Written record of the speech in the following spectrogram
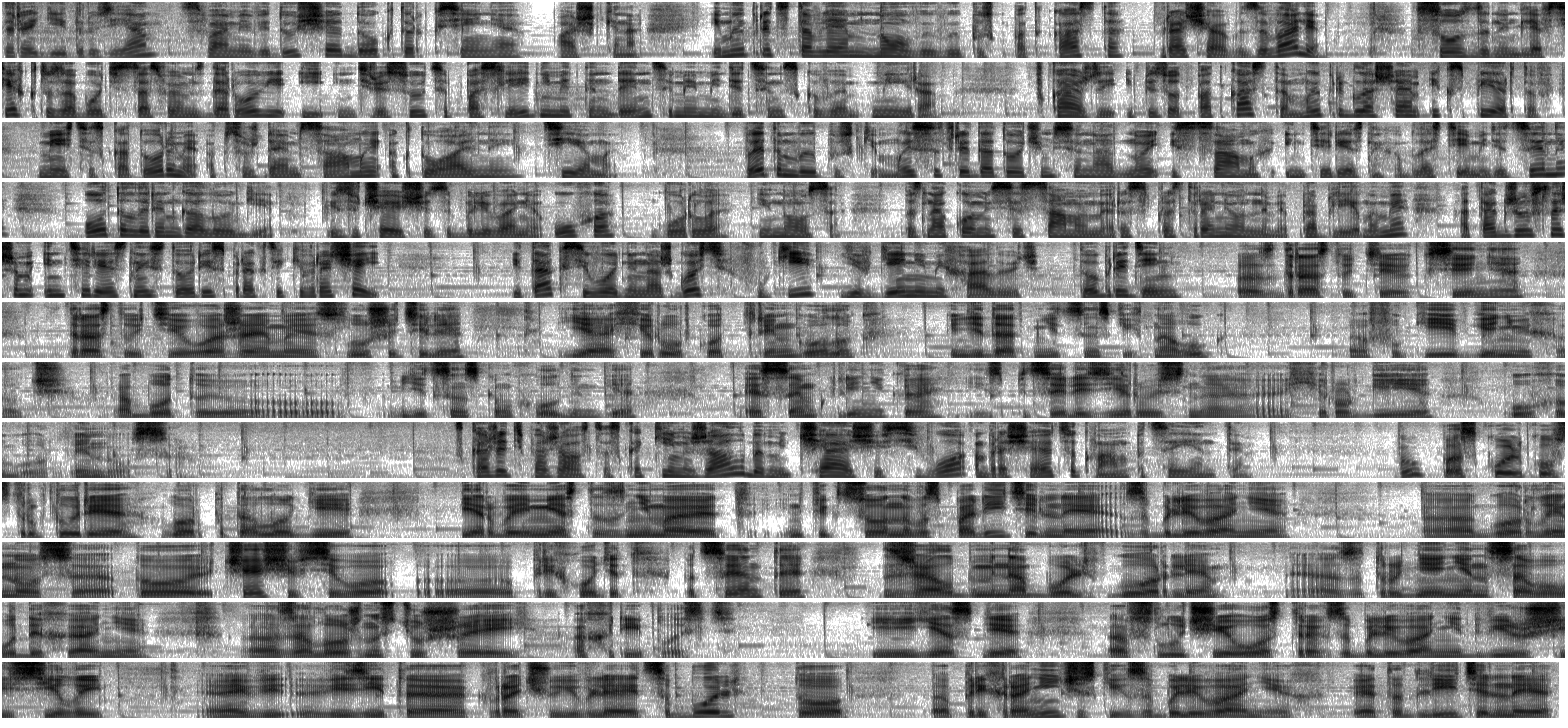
Дорогие друзья, с вами ведущая доктор Ксения Машкина. И мы представляем новый выпуск подкаста «Врача вызывали?», созданный для всех, кто заботится о своем здоровье и интересуется последними тенденциями медицинского мира. В каждый эпизод подкаста мы приглашаем экспертов, вместе с которыми обсуждаем самые актуальные темы – в этом выпуске мы сосредоточимся на одной из самых интересных областей медицины – отоларингологии, изучающей заболевания уха, горла и носа. Познакомимся с самыми распространенными проблемами, а также услышим интересные истории из практики врачей. Итак, сегодня наш гость Фуки Евгений Михайлович. Добрый день. Здравствуйте, Ксения. Здравствуйте, уважаемые слушатели. Я хирург-отоларинголог, кандидат медицинских наук Фуки Евгений Михайлович работаю в медицинском холдинге SM клиника и специализируюсь на хирургии уха, горла и носа. Скажите, пожалуйста, с какими жалобами чаще всего обращаются к вам пациенты? Ну, поскольку в структуре лор-патологии первое место занимают инфекционно-воспалительные заболевания э, горла и носа, то чаще всего э, приходят пациенты с жалобами на боль в горле, затруднение носового дыхания, э, заложенность ушей, охриплость. И если э, в случае острых заболеваний движущей силой визита к врачу является боль, то при хронических заболеваниях это длительные,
